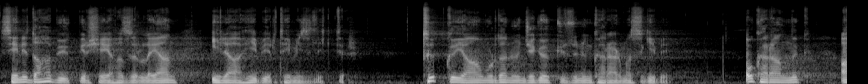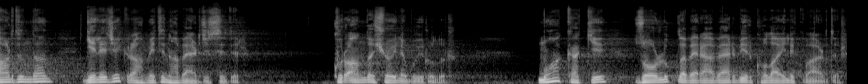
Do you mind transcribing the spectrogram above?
seni daha büyük bir şeye hazırlayan ilahi bir temizliktir. Tıpkı yağmurdan önce gökyüzünün kararması gibi. O karanlık ardından gelecek rahmetin habercisidir. Kur'an'da şöyle buyrulur. Muhakkak ki zorlukla beraber bir kolaylık vardır.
